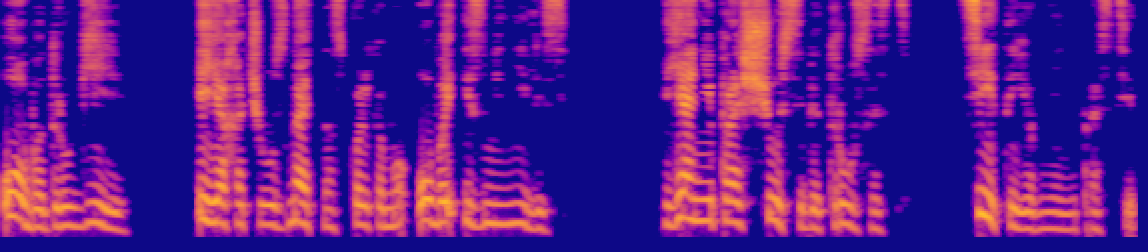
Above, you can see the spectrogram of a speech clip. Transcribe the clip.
оба другие. И я хочу узнать, насколько мы оба изменились. Я не прощу себе трусость. Тит ее мне не простит.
